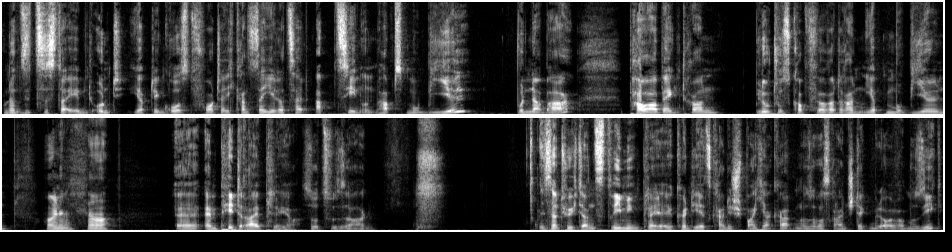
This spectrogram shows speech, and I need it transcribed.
Und dann sitzt es da eben und ihr habt den großen Vorteil, ich kann es da jederzeit abziehen und hab's mobil. Wunderbar. Powerbank dran, Bluetooth-Kopfhörer dran, ihr habt einen mobilen äh, MP3-Player sozusagen. Ist natürlich dann Streaming-Player. Ihr könnt hier jetzt keine Speicherkarten oder sowas reinstecken mit eurer Musik,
